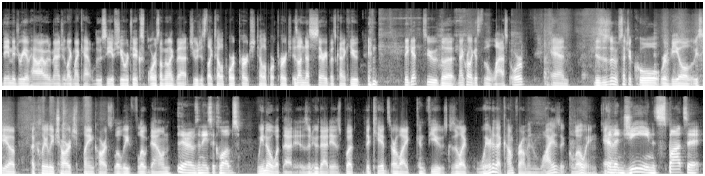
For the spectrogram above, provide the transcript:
the imagery of how I would imagine like my cat Lucy if she were to explore something like that. She would just like teleport, perch, teleport, perch. Is unnecessary, but it's kind of cute. And they get to the Nightcrawler gets to the last orb, and this is a, such a cool reveal. We see a, a clearly charged playing card slowly float down There was an ace of clubs. we know what that is and who that is, but the kids are like confused because they're like, where did that come from and why is it glowing? and then Jean spots it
